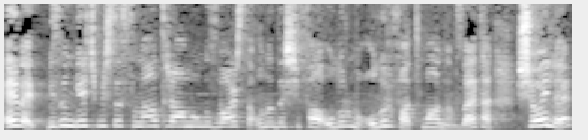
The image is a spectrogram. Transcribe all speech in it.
Evet bizim geçmişte sınav travmamız varsa ona da şifa olur mu? Olur Fatma Hanım. Zaten şöyle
